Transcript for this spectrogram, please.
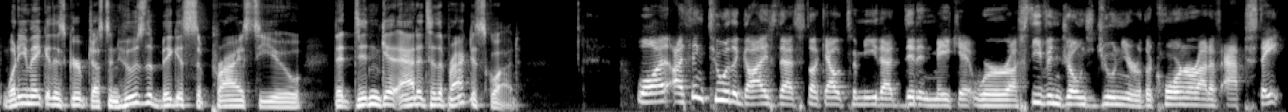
what do you make of this group, Justin? Who's the biggest surprise to you that didn't get added to the practice squad? Well, I, I think two of the guys that stuck out to me that didn't make it were uh, Stephen Jones Jr., the corner out of App State.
